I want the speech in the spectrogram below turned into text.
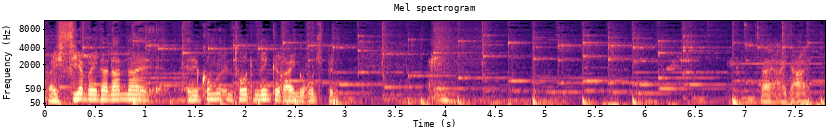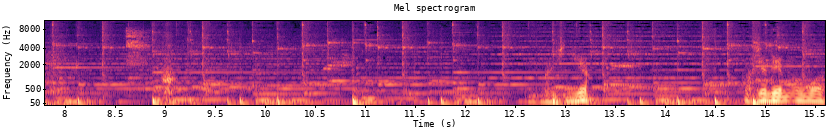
Weil ich viermal hintereinander in den, in den toten Winkel reingerutscht bin. Naja, egal. Hier? Ach, hier neben irgendwo.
